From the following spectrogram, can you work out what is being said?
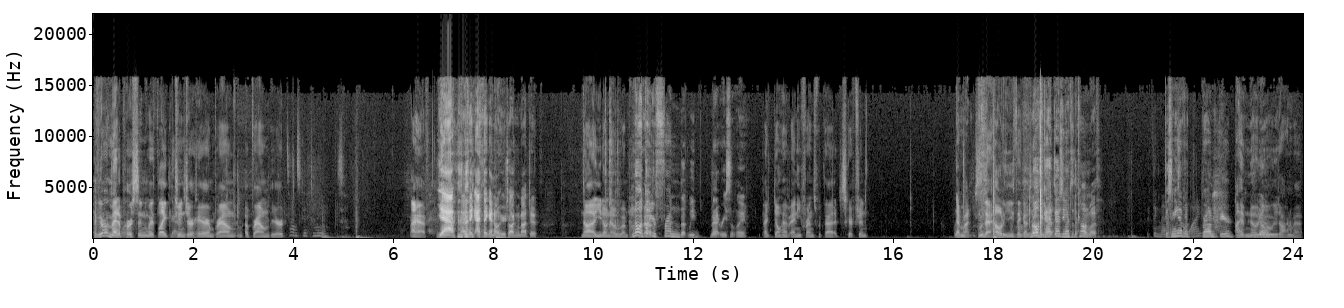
Have you ever met a person with like Yeah, ginger hair and brown a brown beard? Sounds good to me. So, I have. Yeah, I think I think I know who you're talking about too. No, you don't know who I'm talking about. No, I about. thought your friend that we met recently. I don't have any friends with that description. Never mind. Who the hell do you think I'm talking about? No, the guy about? guys you went to the con with. the Doesn't he have a the brown beard? I have no, No. idea who you're talking about.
